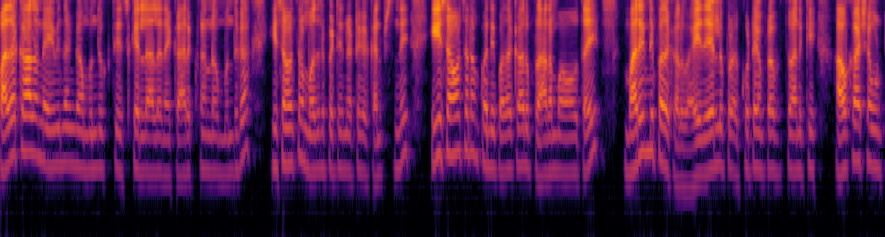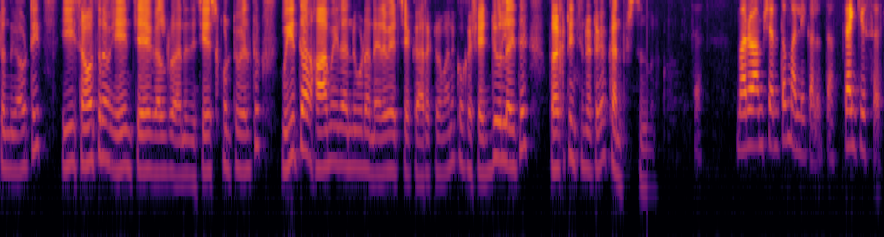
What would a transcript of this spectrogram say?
పథకాలను ఏ విధంగా ముందుకు తీసుకెళ్ళాలనే కార్యక్రమంలో ముందుగా ఈ సంవత్సరం మొదలుపెట్టినట్టుగా కనిపిస్తుంది. ఈ సంవత్సరం కొన్ని పథకాలు ప్రారంభం అవుతాయి మరిన్ని పథకాలు ఐదేళ్ళు ప్ర- కూటమి ప్రభుత్వానికి అవకాశం ఉంటుంది కాబట్టి ఈ సంవత్సరం ఏం చేయగలరు అనేది చేసుకుంటూ వెళ్తూ మిగతా హామీలన్నీ కూడా నెరవేర్చే కార్యక్రమానికి ఒక షెడ్యూల్ అయితే ప్రకటించినట్టుగా కనిపిస్తుంది మనకు. సార్ మరో అంశంతో మళ్ళీ కలుద్దాం. Thank you sir.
